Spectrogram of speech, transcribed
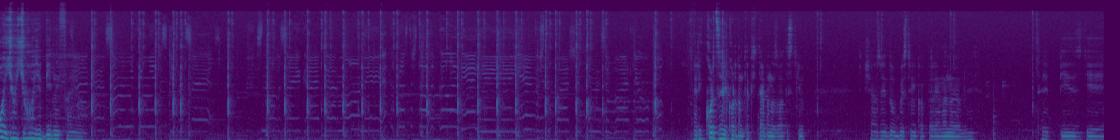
Ой-ой-ой, бідний фейл. Рекорд за рекордом, так і треба назвати стрім. Щас зайду быстренько перейменую, блядь. Це піздець.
